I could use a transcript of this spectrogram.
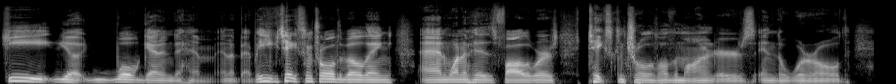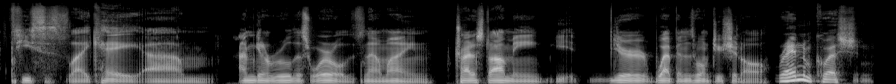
he. You know, we'll get into him in a bit, but he takes control of the building, and one of his followers takes control of all the monitors in the world. He's just like, "Hey, um, I'm gonna rule this world. It's now mine. Try to stop me. Your weapons won't do shit all." Random question.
